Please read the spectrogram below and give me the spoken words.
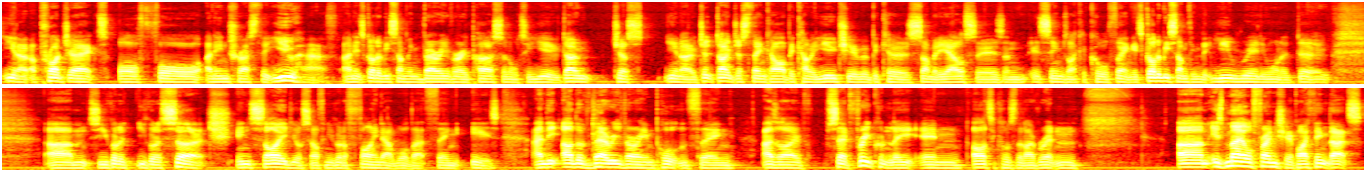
you know a project or for an interest that you have and it's got to be something very very personal to you. Don't just you know don't just think oh, i'll become a youtuber because somebody else is and it seems like a cool thing. It's got to be something that you really want to do. Um, so you've got to you've got to search inside yourself and you've got to find out what that thing is. And the other very very important thing as i've said frequently in articles that i've written um, is male friendship. I think that's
